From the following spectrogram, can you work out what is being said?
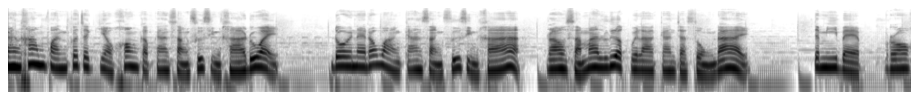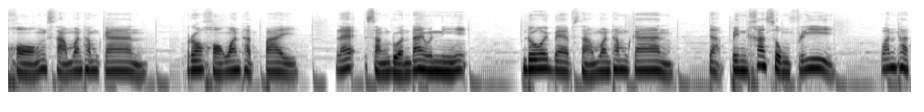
การข้ามวันก็จะเกี่ยวข้องกับการสั่งซื้อสินค้าด้วย โดยในระหว่างการสั่งซื้อสินค้า เราสามารถเลือกเวลาการจัดส่งได้ จะมีแบบรอของ 3 วันทำการ รอของวันถัดไป และสั่งด่วนได้วันนี้ โดยแบบ 3 วันทำการ จะเป็นค่าส่งฟรี วันถัด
